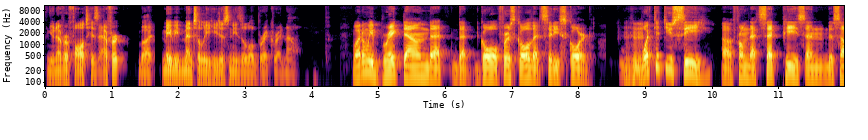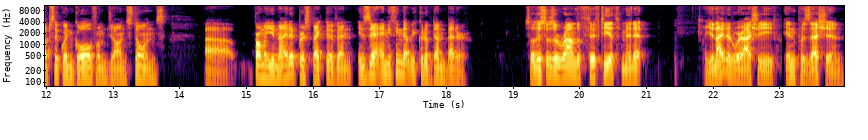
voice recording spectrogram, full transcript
You never fault his effort, but maybe mentally he just needs a little break right now. Why don't we break down that that goal, first goal that City scored? Mm-hmm. What did you see uh, from that set piece and the subsequent goal from John Stones uh, from a United perspective? And is there anything that we could have done better? So this was around the 50th minute. United were actually in possession.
